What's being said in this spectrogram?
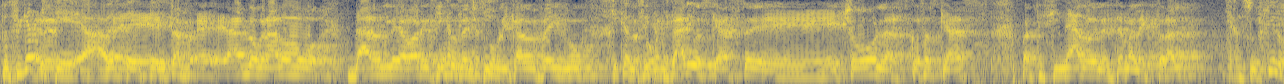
Pues fíjate Eres- que, a ver, te- eh, te- esta- eh, has logrado darle a varios Fíjate puntos. De hecho, sí. has publicado en Facebook Chica, los fíjate que- comentarios que, has eh, hecho, las cosas que has vaticinado en el tema electoral que han surgido,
